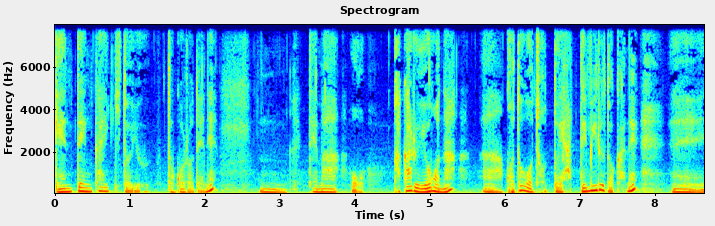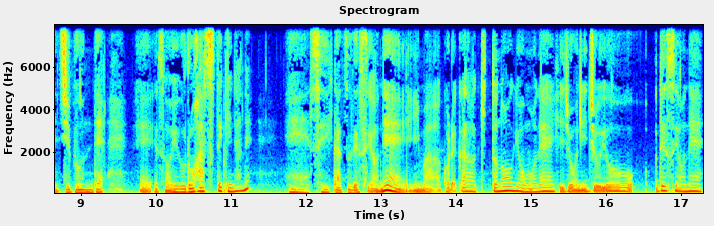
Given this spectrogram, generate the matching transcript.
原点回帰というところでね、うん、手間をかかるようなことをちょっとやってみるとかね、えー、自分で、えー、そういう露発的なね、えー、生活ですよね。今これからはきっと農業もね非常に重要ですよね、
